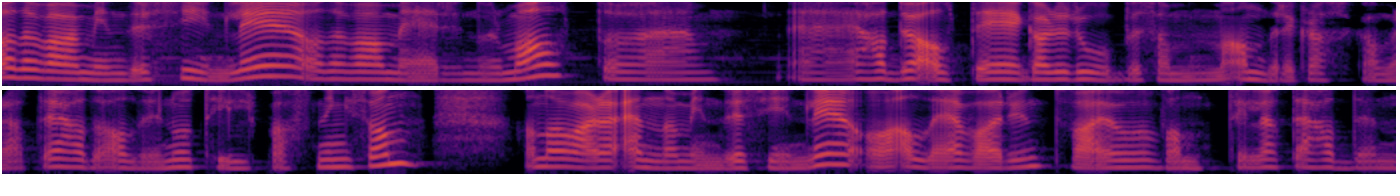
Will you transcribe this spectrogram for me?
og det var mindre synlig, og det var mer normalt. Og eh, jeg hadde jo alltid garderobe sammen med andre klassekamerater. Jeg hadde jo aldri noe tilpasning sånn. Og nå var det enda mindre synlig, og alle jeg var rundt, var jo vant til at jeg hadde en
